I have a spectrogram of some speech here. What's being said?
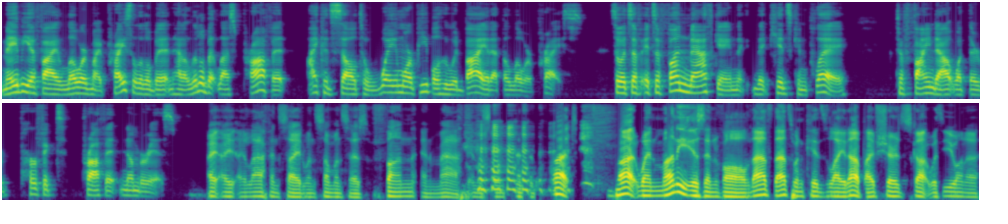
maybe if i lowered my price a little bit and had a little bit less profit i could sell to way more people who would buy it at the lower price so it's a it's a fun math game that, that kids can play to find out what their perfect profit number is. I, I, I, laugh inside when someone says fun and math in the same sentence. But but when money is involved, that's that's when kids light up. I've shared Scott with you on a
